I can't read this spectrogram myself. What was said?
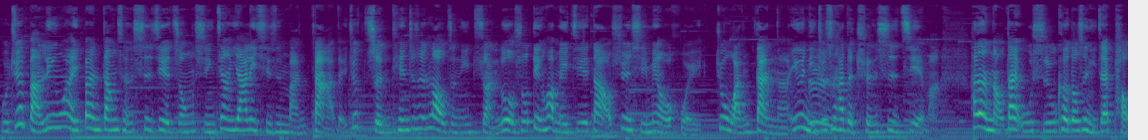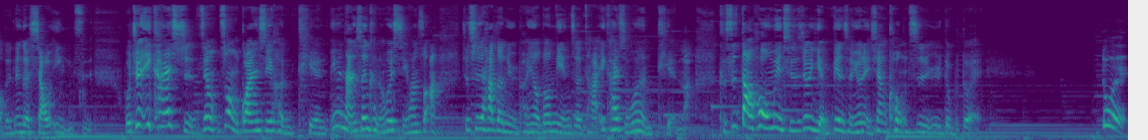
我觉得把另外一半当成世界中心，这样压力其实蛮大的，就整天就是绕着你转。如果说电话没接到，讯息没有回，就完蛋了，因为你就是他的全世界嘛。嗯、他的脑袋无时无刻都是你在跑的那个小影子。我觉得一开始这种这种关系很甜，因为男生可能会喜欢说啊，就是他的女朋友都黏着他，一开始会很甜啦。可是到后面其实就演变成有点像控制欲，对不对？对，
